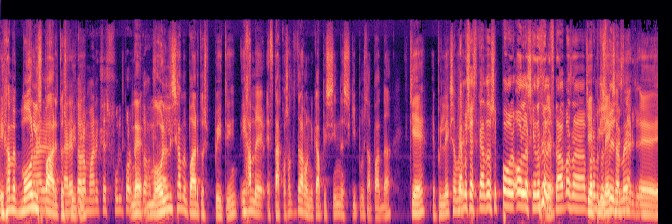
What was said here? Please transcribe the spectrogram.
Είχαμε μόλις Μάλα- πάρει το Ρε, σπίτι. τώρα μου άνοιξες full πόρτα Ναι, που το είχα μόλις ξεχάσει. είχαμε πάρει το σπίτι, είχαμε 700 τετραγωνικά πισίνες, κήπου τα πάντα και επιλέξαμε. Είχαμε ουσιαστικά δώσει πο- όλα σχεδόν τα λεφτά μας να Ναι. και πάρουμε το σπίτι στην επιλέξαμε. αρχή. Ε,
